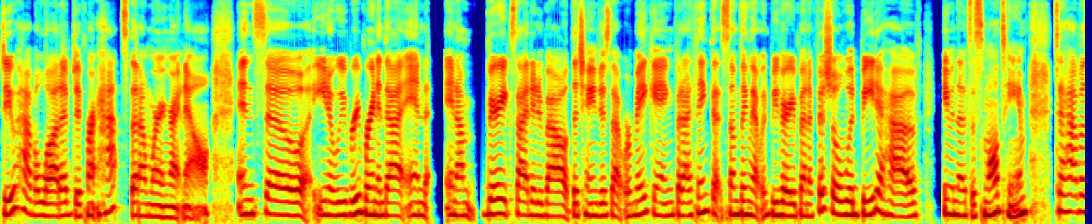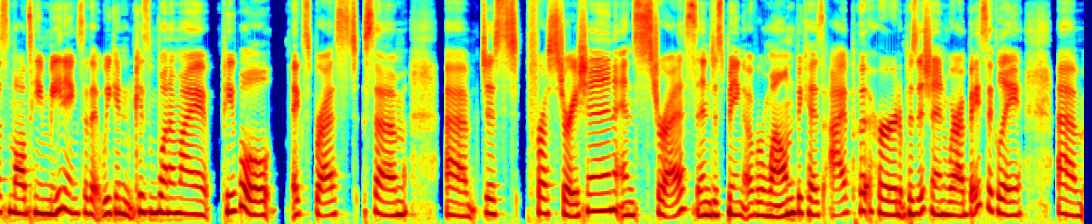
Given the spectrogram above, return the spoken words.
do have a lot of different hats that I'm wearing right now. And so, you know, we rebranded that and and I'm very excited about the changes that we're making, but I think that something that would be very beneficial would be to have even though it's a small team, to have a small team meeting so that we can cuz one of my people expressed some um, just frustration and stress and just being overwhelmed because I put her in a position where I basically um,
